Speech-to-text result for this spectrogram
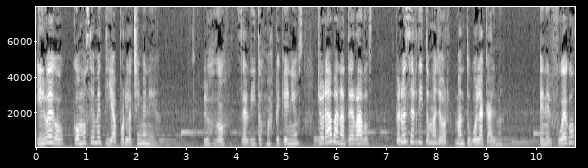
y luego cómo se metía por la chimenea. Los dos cerditos más pequeños lloraban aterrados, pero el cerdito mayor mantuvo la calma. En el fuego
